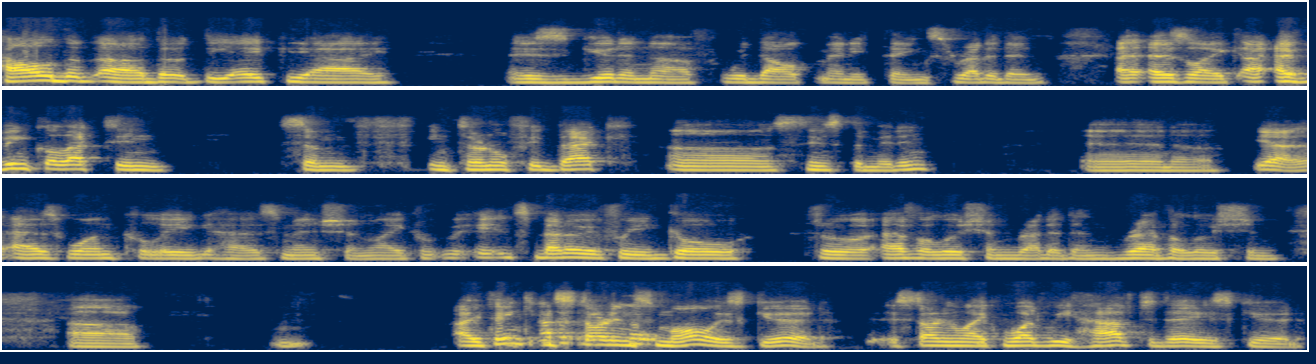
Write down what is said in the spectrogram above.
how the, uh, the the API is good enough without many things, rather than as like I, I've been collecting some internal feedback uh, since the meeting, and uh, yeah, as one colleague has mentioned, like it's better if we go through evolution rather than revolution. Uh, I think it's starting small is good. It's starting like what we have today is good.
